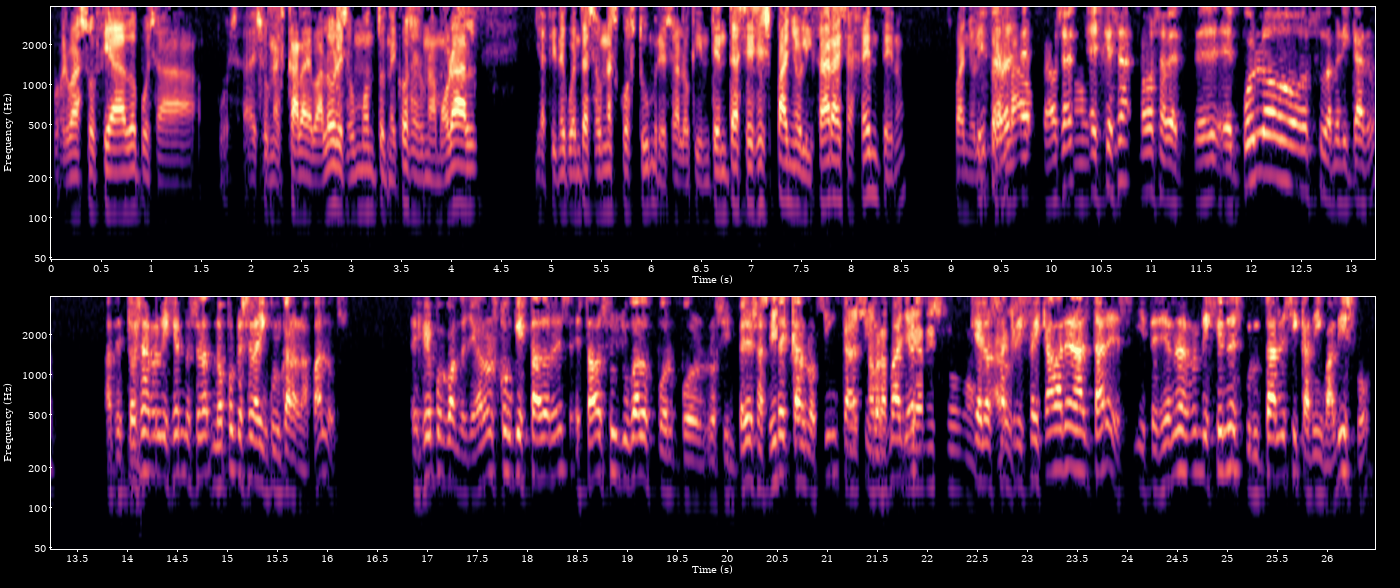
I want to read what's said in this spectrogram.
pues va asociado pues a, pues a eso, una escala de valores, a un montón de cosas, una moral, y a fin de cuentas a unas costumbres. O sea, lo que intentas es españolizar a esa gente, ¿no? Sí, Españolizarla. pero, eh, vamos a ver, es que esa, vamos a ver, eh, el pueblo sudamericano aceptó esa religión no, se la- no porque se la inculcaran a palos. Es que pues, cuando llegaron los conquistadores estaban subyugados por, por los imperios aztecas, los incas y los mayas, que los sacrificaban en altares y tenían unas religiones brutales y canibalismo.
